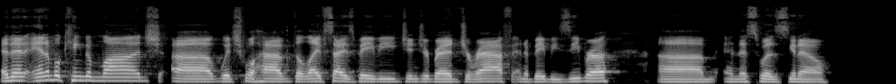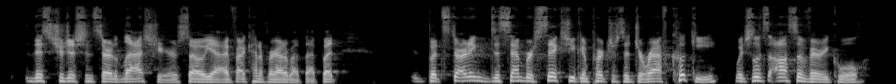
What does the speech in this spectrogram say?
and then Animal Kingdom Lodge, uh, which will have the life size baby gingerbread giraffe and a baby zebra. Um, and this was, you know, this tradition started last year, so yeah, I, I kind of forgot about that. But but starting December sixth, you can purchase a giraffe cookie, which looks also very cool.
